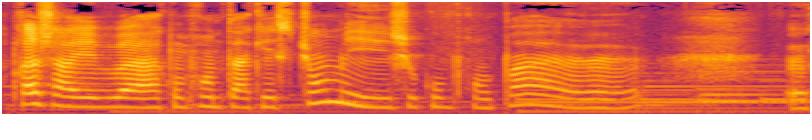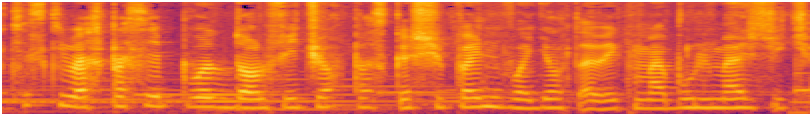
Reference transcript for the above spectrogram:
Après, j'arrive à comprendre ta question, mais je comprends pas euh, euh, qu'est-ce qui va se passer pour- dans le futur? Parce que je suis pas une voyante avec ma boule magique.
